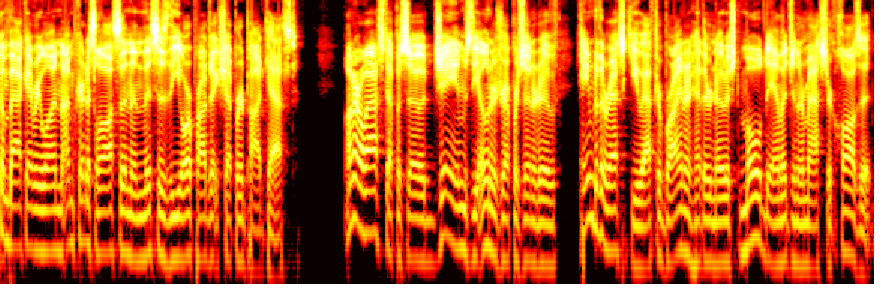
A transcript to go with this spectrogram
Welcome back, everyone. I'm Curtis Lawson, and this is the Your Project Shepherd podcast. On our last episode, James, the owner's representative, came to the rescue after Brian and Heather noticed mold damage in their master closet.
